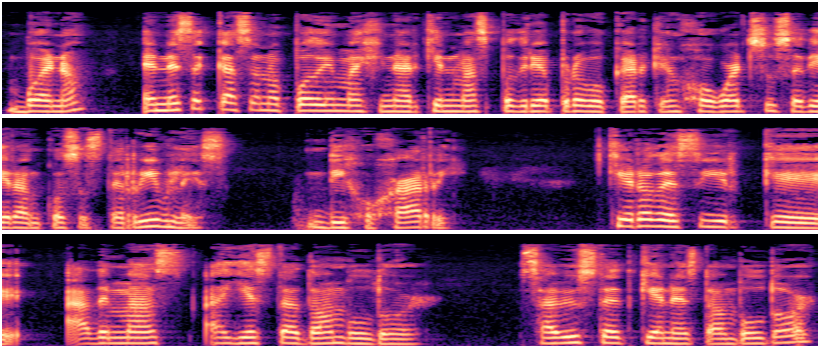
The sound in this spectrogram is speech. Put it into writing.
Bueno, en ese caso no puedo imaginar quién más podría provocar que en Hogwarts sucedieran cosas terribles, dijo Harry. Quiero decir que, además, ahí está Dumbledore. ¿Sabe usted quién es Dumbledore?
